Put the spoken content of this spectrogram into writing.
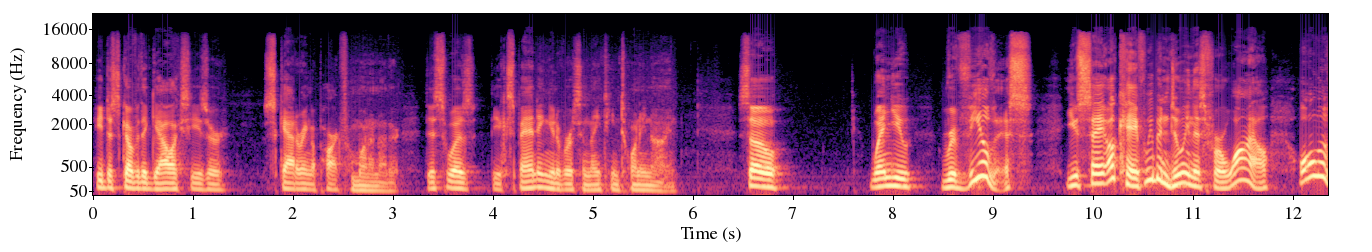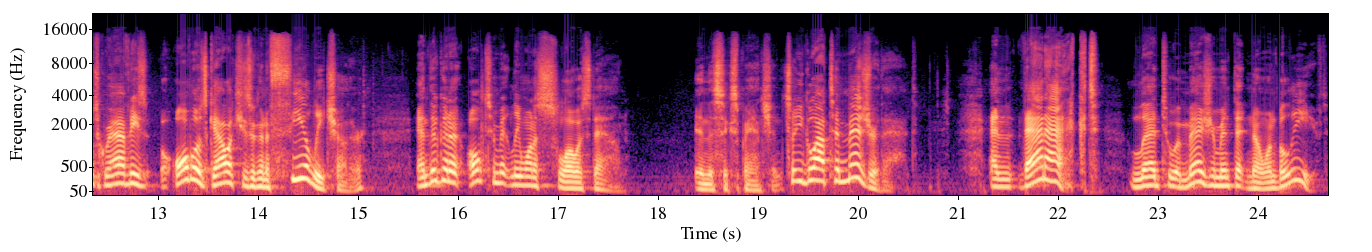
he discovered the galaxies are scattering apart from one another. This was the expanding universe in 1929. So when you reveal this, you say, okay, if we've been doing this for a while, all those gravities, all those galaxies are going to feel each other, and they're going to ultimately want to slow us down. in this expansion. So you go out to measure that. And that act led to a measurement that no one believed.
